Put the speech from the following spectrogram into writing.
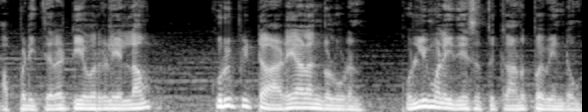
அப்படி திரட்டியவர்களையெல்லாம் குறிப்பிட்ட அடையாளங்களுடன் கொல்லிமலை தேசத்துக்கு அனுப்ப வேண்டும்.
